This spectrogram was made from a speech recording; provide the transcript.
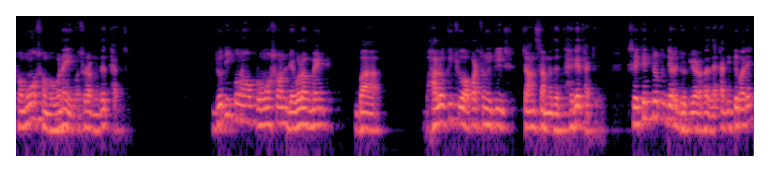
সমূহ সম্ভাবনা এই বছর আপনাদের থাকছে। যদি কোনো প্রমোশন ডেভেলপমেন্ট বা ভালো কিছু অপরচুনিটির চান্স আপনাদের থেকে থাকে, সেক্ষেত্রেও কিন্তু একটা জটিলতা দেখা দিতে পারে।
